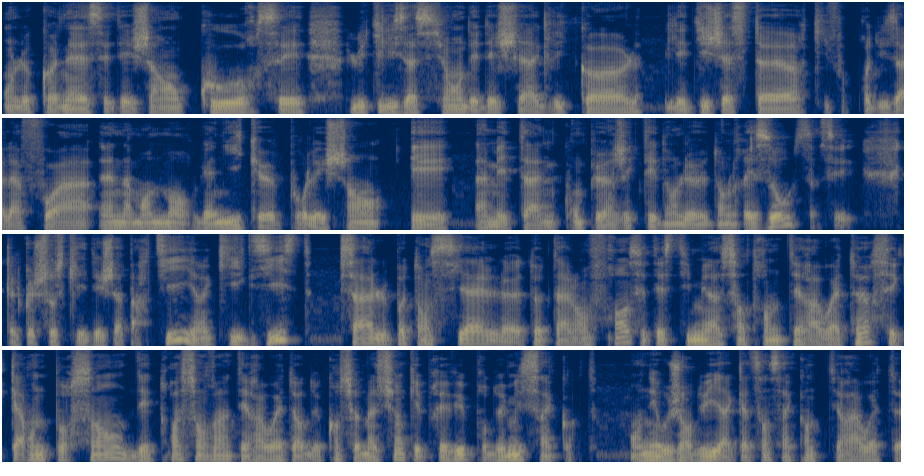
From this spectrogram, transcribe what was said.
on le connaît, c'est déjà en cours, c'est l'utilisation des déchets agricoles, les digesteurs qui produisent à la fois un amendement organique pour les champs et un méthane qu'on peut injecter dans le dans le réseau. Ça, c'est quelque chose qui est déjà parti, hein, qui existe. Ça, le potentiel total en France est estimé à 130 TWh. C'est 40% des 320 TWh de consommation qui est prévu pour 2050. On est aujourd'hui à 450 TWh.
